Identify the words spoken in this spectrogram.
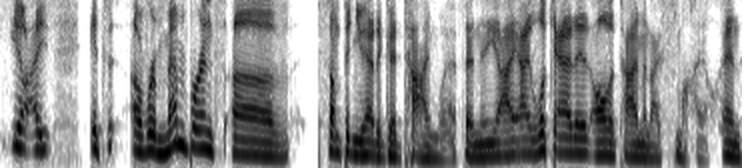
you know, I it's a remembrance of something you had a good time with, and I, I look at it all the time and I smile, and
